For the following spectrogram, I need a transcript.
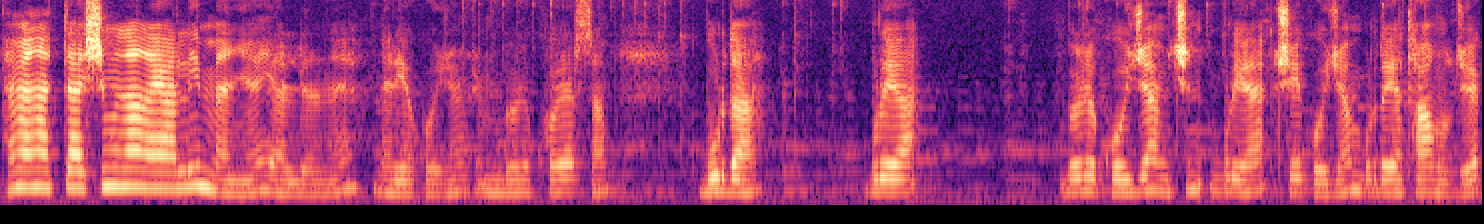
Hemen hatta şimdiden ayarlayayım ben ya yerlerini. Nereye koyacağım? Şimdi böyle koyarsam burada buraya böyle koyacağım için buraya şey koyacağım. Burada yatağım olacak.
